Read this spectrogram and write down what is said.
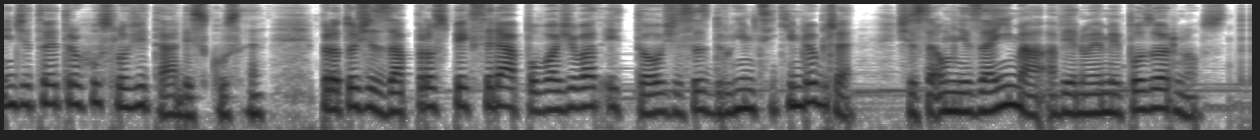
Jenže to je trochu složitá diskuse, protože za prospěch se dá považovat i to, že se s druhým cítím dobře, že se o mě zajímá a věnuje mi pozornost.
